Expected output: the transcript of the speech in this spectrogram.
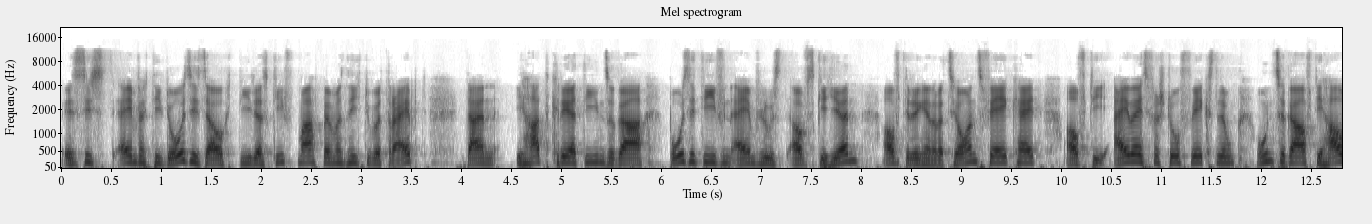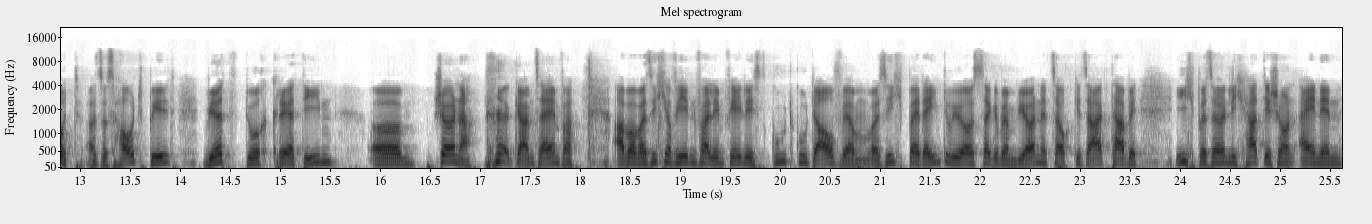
es ist einfach die Dosis auch, die das Gift macht, wenn man es nicht übertreibt, dann hat Kreatin sogar positiven Einfluss aufs Gehirn, auf die Regenerationsfähigkeit, auf die Eiweißverstoffwechselung und sogar auf die Haut. Also das Hautbild wird durch Kreatin ähm, schöner. Ganz einfach. Aber was ich auf jeden Fall empfehle, ist gut, gut aufwärmen. Was ich bei der Interviewaussage beim Björn jetzt auch gesagt habe, ich persönlich hatte schon einen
